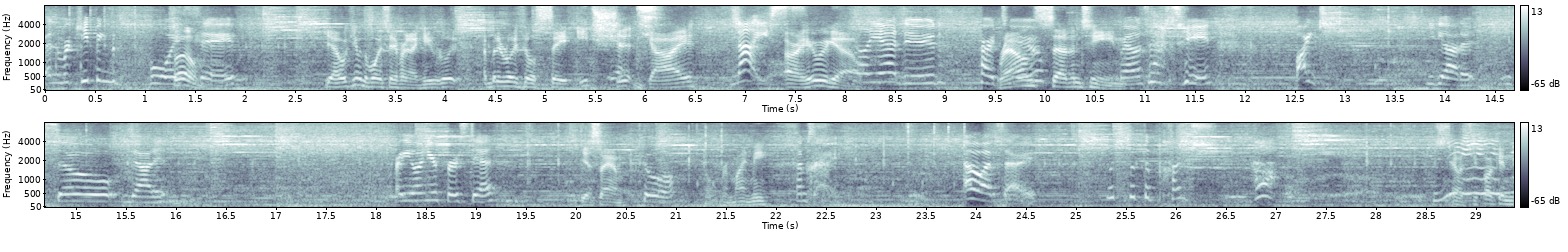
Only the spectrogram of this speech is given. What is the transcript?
And we're keeping the boy Boom. safe. Yeah, we're keeping the boy safe right now. He really, he really feels safe. Eat shit, Yes. guy. Nice. All right, here we go. Hell yeah, dude. Part Round two. 17. Round 17. Fight! You got it. You so got it. Are you on your first death? Yes, I am. Cool. Don't remind me. I'm sorry. Oh, I'm sorry. What's with the punch? Yeah, she fucking.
